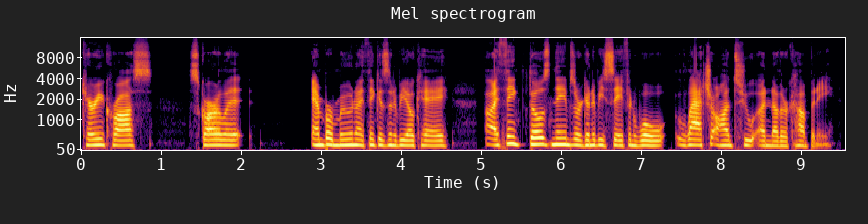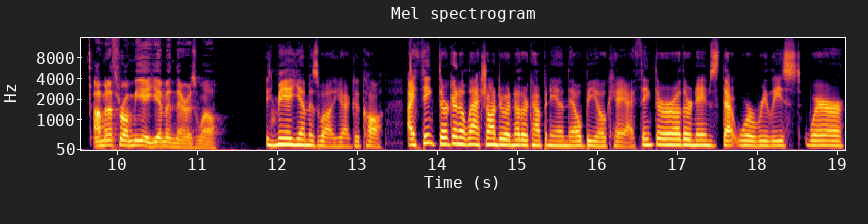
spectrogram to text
Karrion Cross, Scarlett, Ember Moon, I think is going to be okay. I think those names are going to be safe and will latch onto another company. I'm going to throw Mia Yim in there as well. Mia Yim as well. Yeah, good call. I think they're going to latch onto another company and they'll be okay. I think there are other names that were released where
